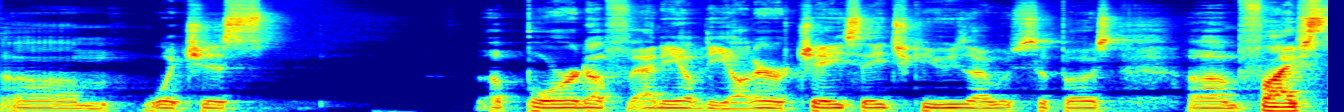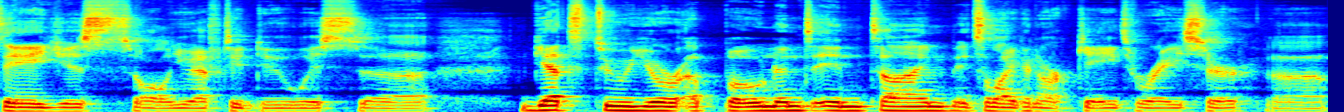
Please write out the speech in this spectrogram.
um, which is a port of any of the other Chase HQs, I would suppose. Um, five stages. All you have to do is uh, get to your opponent in time. It's like an arcade racer. Uh,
